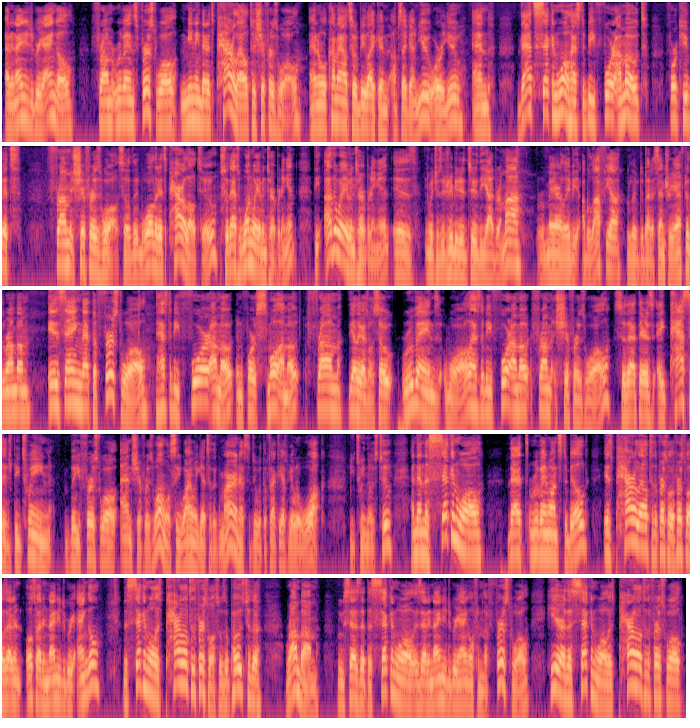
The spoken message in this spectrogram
at a 90 degree angle from Ruvain's first wall, meaning that it's parallel to Shifra's wall, and it will come out so it'd be like an upside down U or a U, and that second wall has to be four amot, four cubits from Shifra's wall. So the wall that it's parallel to. So that's one way of interpreting it. The other way of interpreting it is, which is attributed to the Yad Ramah, Meir Levi Abulafia, who lived about a century after the Rambam, is saying that the first wall has to be four amot and four small amot from the other guy's wall. So Ruvain's wall has to be four amot from Shifra's wall, so that there's a passage between the first wall and Shifra's wall. And we'll see why when we get to the Gemara. It has to do with the fact you have to be able to walk between those two. And then the second wall that Ruvain wants to build is parallel to the first wall. The first wall is at an, also at a 90 degree angle. The second wall is parallel to the first wall. So as opposed to the Rambam, who says that the second wall is at a 90 degree angle from the first wall, here the second wall is parallel to the first wall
